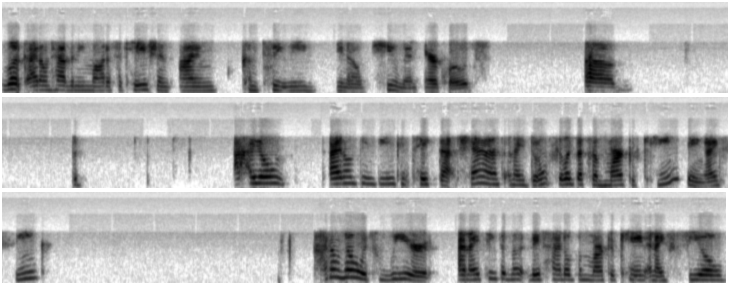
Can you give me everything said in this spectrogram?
look, I don't have any modifications. I'm completely, you know, human, air quotes. Um, but I don't, I don't think Dean can take that chance, and I don't feel like that's a Mark of Cain thing. I think, I don't know, it's weird, and I think that they've handled the Mark of Cain, and I feel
